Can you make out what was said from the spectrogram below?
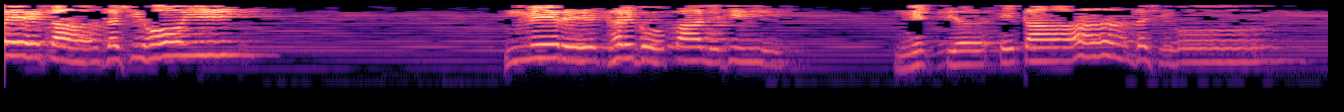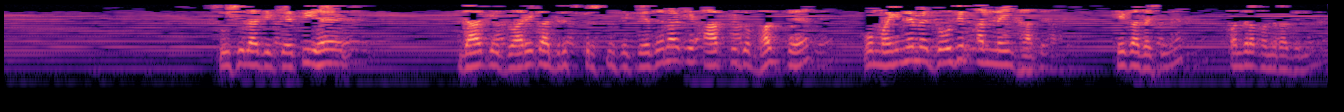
एकादशी होई, मेरे घर गोपाल जी नित्य एकादशी हो। सुशीला जी कहती है, जाके द्वारिका दृश्य कृष्ण से कह देना कि आपके जो भक्त हैं, वो महीने में दो दिन अन्न नहीं खाते। एकादशी में पंद्रह पंद्रह दिन में।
